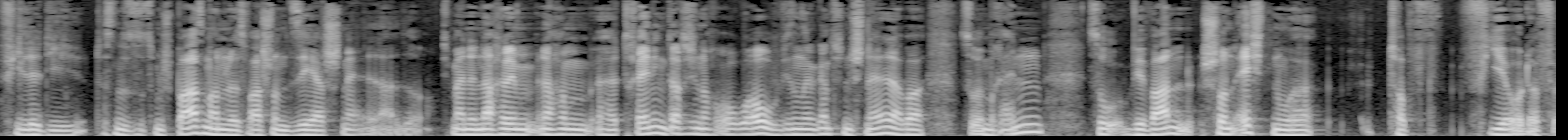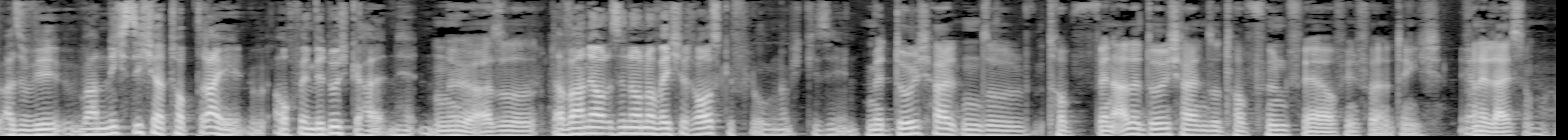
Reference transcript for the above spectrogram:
viele, die das nur so zum Spaß machen, das war schon sehr schnell. Also, ich meine, nach dem, nach dem äh, Training dachte ich noch, oh wow, wir sind ganz schön schnell, aber so im Rennen, so, wir waren schon echt nur Top 4 oder, also wir waren nicht sicher Top 3, auch wenn wir durchgehalten hätten. Nö, also Da waren ja, sind auch noch welche rausgeflogen, habe ich gesehen. mit Durchhalten, so Top, wenn alle durchhalten, so Top 5 wäre auf jeden Fall, denke ich, von Ja. der Leistung.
